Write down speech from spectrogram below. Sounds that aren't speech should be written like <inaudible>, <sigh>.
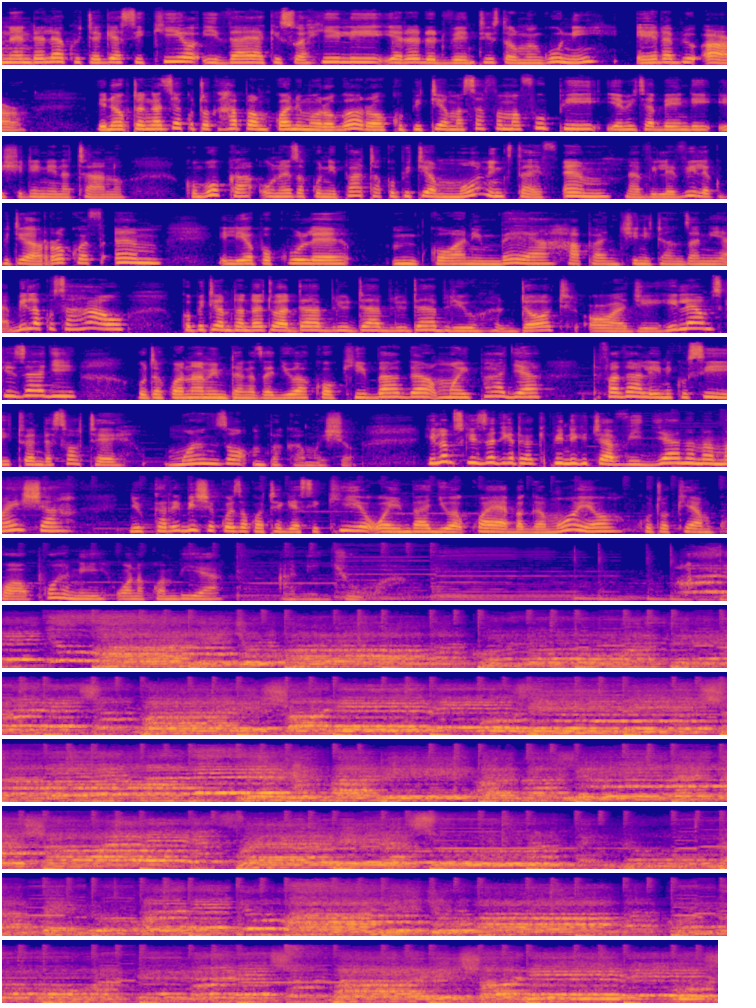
unaendelea kuitegea sikio idhaa ya kiswahili ya redio adventista ulimwenguni awr inayokutangazia kutoka hapa mkoani morogoro kupitia masafa mafupi ya mita bendi 25 kumbuka unaweza kunipata kupitia morning star fm na vilevile vile kupitia rock fm iliyopo kule mkoani mbeya hapa nchini tanzania bila kusahau kupitia mtandao wetu wa www org hii leo msikilizaji utakuwa nami mtangazaji wako kibaga mwaipaja tafadhali ni kusii twende sote mwanzo mpaka mwisho. Hilo msikilizaji katika kipindi cha vijana na maisha ni kukaribisha kuweza kuwategea sikio waimbaji wa kwaya ya bagamoyo kutokea mkoa wa pwani wanakwambia anijua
